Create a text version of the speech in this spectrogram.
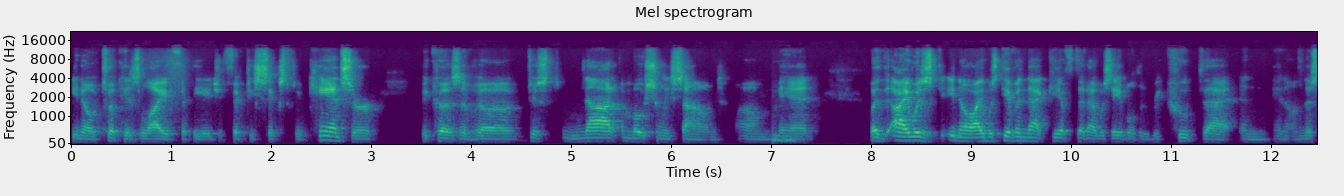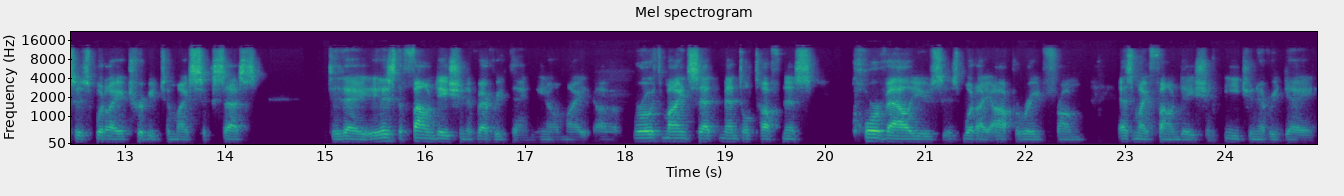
you know, took his life at the age of 56 through cancer because of uh, just not emotionally sound. Um, mm-hmm. And but I was, you know, I was given that gift that I was able to recoup that, and you know, and this is what I attribute to my success today. It is the foundation of everything. You know, my uh, growth mindset, mental toughness, core values is what I operate from as my foundation each and every day,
